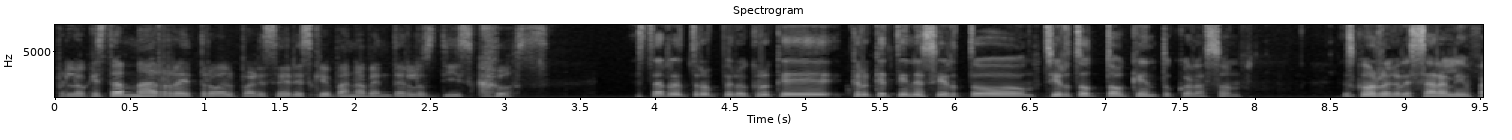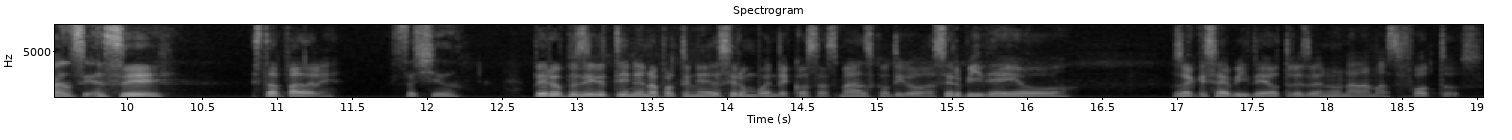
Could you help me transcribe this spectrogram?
Pero lo que está más retro, al parecer, es que van a vender los discos. Está retro, pero creo que creo que tiene cierto cierto toque en tu corazón. Es como regresar a la infancia. Sí. Está padre. Está chido. Pero pues digo, tienen oportunidad de hacer un buen de cosas más. Como digo, hacer video. O sea, que sea video 3D, no nada más fotos.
